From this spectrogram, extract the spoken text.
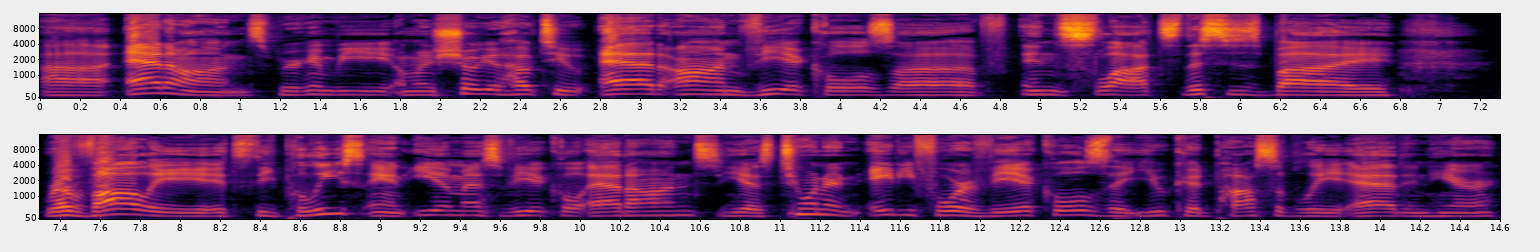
uh, add-ons. We're going to be, I'm going to show you how to add on vehicles uh, in slots. This is by Ravali, it's the police and EMS vehicle add-ons. He has 284 vehicles that you could possibly add in here.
